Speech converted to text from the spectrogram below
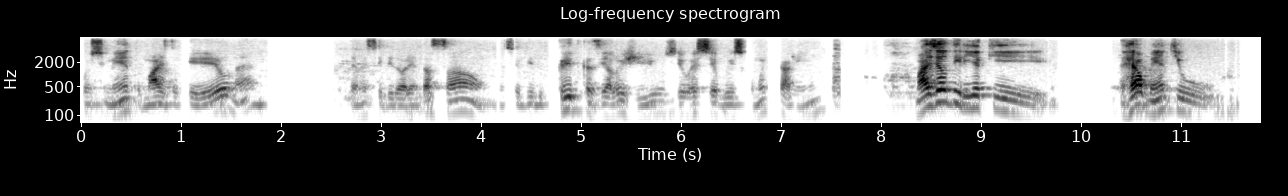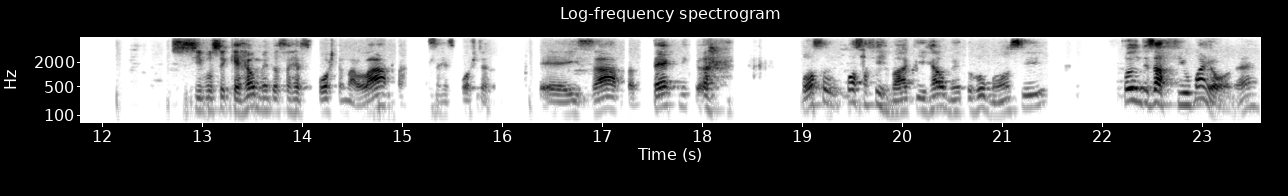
conhecimento mais do que eu, né? Tenho recebido orientação, recebido críticas e elogios, eu recebo isso com muito carinho. Mas eu diria que realmente o se você quer realmente essa resposta na lata, essa resposta é, exata, técnica, posso, posso afirmar que realmente o romance foi um desafio maior, né?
